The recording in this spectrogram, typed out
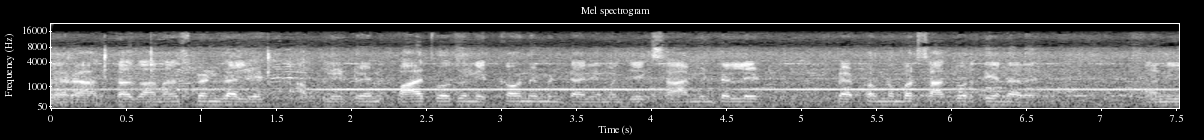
तर आत्ताच अनाउन्समेंट झाली आहे. आपली ट्रेन पाच वाजून एकावन्न मिनिटाने म्हणजे एक सहा मिनटं लेट प्लॅटफॉर्म नंबर सातवरती येणार आहे. आणि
